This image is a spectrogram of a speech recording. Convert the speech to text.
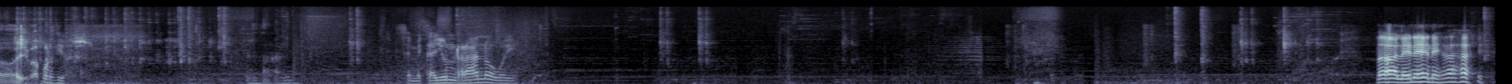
Ay, va por Dios. Se me cayó un rano, güey. Dale, nene, dale.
